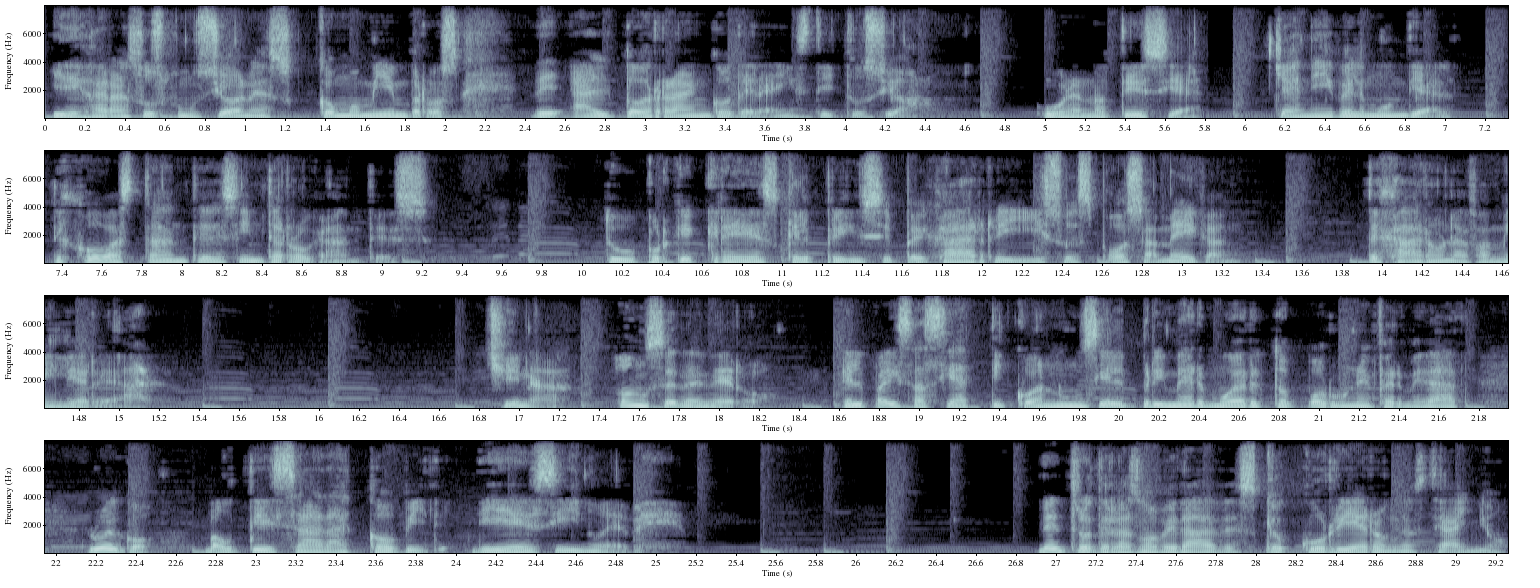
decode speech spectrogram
y dejarán sus funciones como miembros de alto rango de la institución. Una noticia que a nivel mundial dejó bastantes interrogantes. ¿Tú por qué crees que el príncipe Harry y su esposa Meghan dejaron la familia real? China, 11 de enero. El país asiático anuncia el primer muerto por una enfermedad, luego bautizada COVID-19. Dentro de las novedades que ocurrieron este año,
